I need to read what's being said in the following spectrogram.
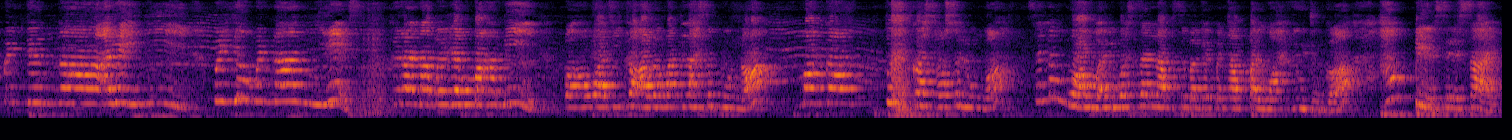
mendengar ayat ini, beliau menangis kerana beliau memahami bahawa jika agama telah sempurna, Sallallahu Alaihi Wasallam sebagai penyampai wahyu juga hampir selesai.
